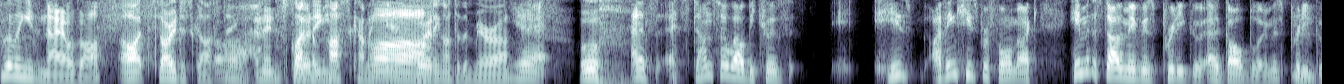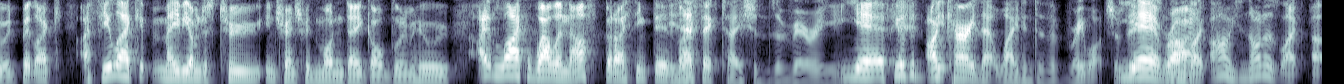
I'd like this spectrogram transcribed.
pulling his nails off. Oh, it's so disgusting. Oh. And then it's like the pus coming, yeah, Oh. squirting onto the mirror. Yeah. Oof. And it's it's done so well because it, his I think his performance like him at the start of the movie is pretty good. Uh, Goldblum is pretty good, but like I feel like maybe I'm just too entrenched with modern day Goldblum, who I like well enough, but I think there's His like affectations are very. yeah, it feels a I bit, carried that weight into the rewatch of this. Yeah, and I was right. like, oh, he's not as like uh,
